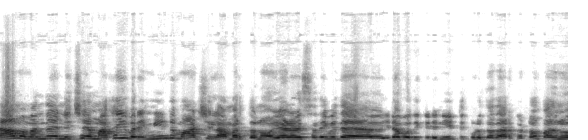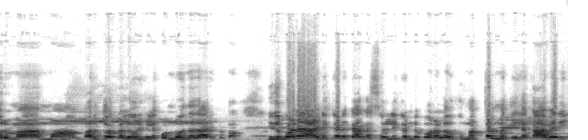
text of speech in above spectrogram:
நாம வந்து நிச்சயமாக இவரை மீண்டும் ஆட்சியில் அமர்த்தணும். ஏழரை சதவீத இடஒதுக்கீடு நீட்டி கொடுத்ததா இருக்கட்டும் பதினோரு ம- மருத்துவ கல்லூரிகளை கொண்டு வந்ததா இருக்கட்டும். இது போல அடுக்கடுக்காக சொல்லி கொண்டு போற அளவுக்கு மக்கள் மத்தியில காவேரி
